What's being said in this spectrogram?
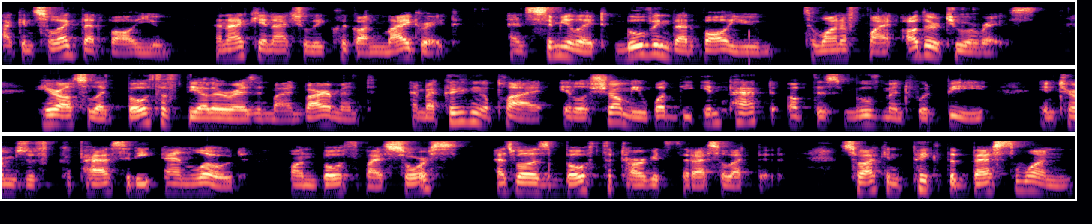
I can select that volume, and I can actually click on Migrate and simulate moving that volume to one of my other two arrays. Here I'll select both of the other arrays in my environment, and by clicking apply, it'll show me what the impact of this movement would be in terms of capacity and load on both my source as well as both the targets that I selected. So I can pick the best one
